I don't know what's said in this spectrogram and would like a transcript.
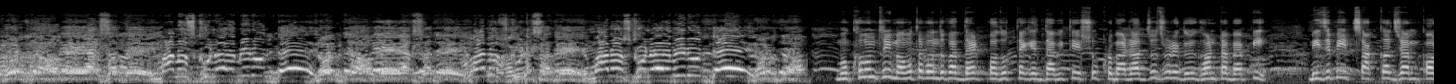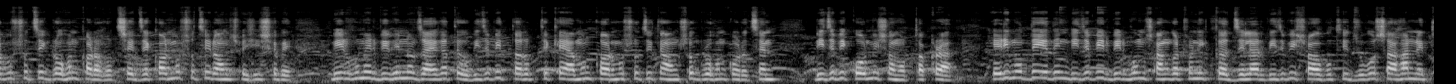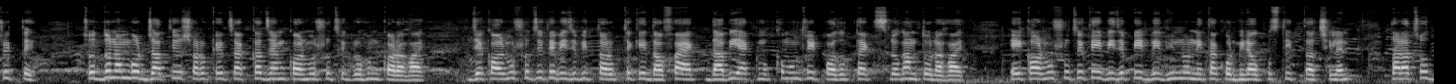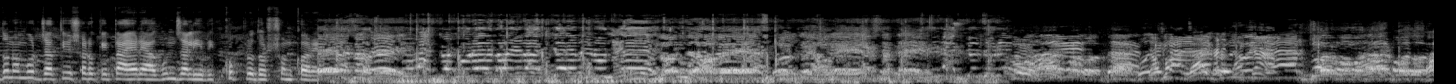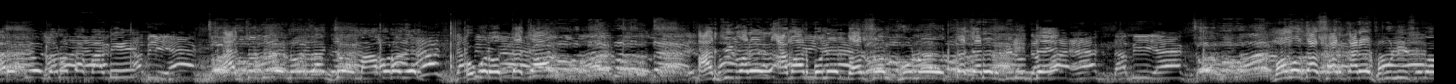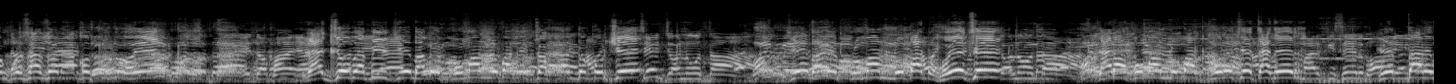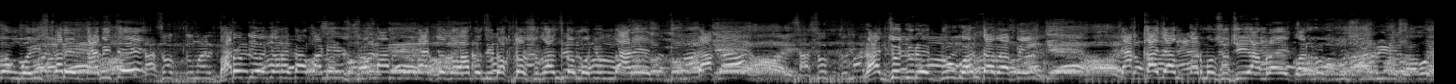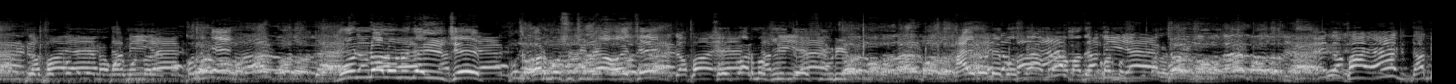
লড়তে হবে একসাথে। মানুষ খুনের বিরুদ্ধে। লড়তে হবে একসাথে। মানুষ খুন একসাথে। মানুষ খুনের বিরুদ্ধে। লড়তে হবে। মুখ্যমন্ত্রী মমতা বন্দ্যোপাধ্যায়ের পদত্যাগের দাবিতে শুক্রবার রাজ্য জুড়ে দুই ঘণ্টা ব্যাপী বিজেপির চাক্কা জাম কর্মসূচি গ্রহণ করা হচ্ছে যে কর্মসূচির অংশ হিসেবে বীরভূমের বিভিন্ন জায়গাতেও বিজেপির তরফ থেকে এমন কর্মসূচিতে অংশগ্রহণ করেছেন বিজেপি কর্মী সমর্থকরা। এরই মধ্যে এদিন বিজেপির বীরভূম সাংগঠনিক জেলার বিজেপি সভাপতি ধ্রুব সাহার নেতৃত্বে চোদ্দ নম্বর জাতীয় সড়কে চাক্কা জ্যাম কর্মসূচি গ্রহণ করা হয়। যে কর্মসূচিতে বিজেপির তরফ থেকে দফা এক দাবি এক মুখ্যমন্ত্রীর পদত্যাগ স্লোগান তোলা হয়। এই কর্মসূচিতে বিজেপির বিভিন্ন নেতাকর্মীরা উপস্থিত ছিলেন। তারা চোদ্দ নম্বর জাতীয় সড়কে টায়ারে আগুন জ্বালিয়ে বিক্ষোভ প্রদর্শন করেন রাজ্য জুড়ে ভারতীয় জনতা পার্টি রাজ্য জুড়ে নৈরাজ্য মা বোনদের উপর অত্যাচার। আরজি করে আমার বোনের দর্শন খুন ও অত্যাচারের বিরুদ্ধে মমতা সরকারের পুলিশ এবং প্রশাসন একত্রিত হয়ে রাজ্যব্যাপী যেভাবে প্রমাণ লোপাটের চক্রান্ত করছে, যেভাবে প্রমাণ লোপাট হয়েছে, যারা প্রমাণ লোপাট করেছে তাদের গ্রেপ্তার এবং বহিষ্কারের দাবিতে ভারতীয় জনতা পার্টির সম্মানীয় রাজ্য সভাপতি ডক্টর সুকান্ত মজুমদারের তোমার রাজ্য জুড়ে দু ঘণ্টা ব্যাপী চাক্কা জাম কর্মসূচি আমরা এই কর্মসূচি মন্ডল অনুযায়ী যে কর্মসূচি নেওয়া হয়েছে, সেই কর্মসূচিতে সিউড়ি হাই রোডে বসে আমরা আমাদের কর্মসূচি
